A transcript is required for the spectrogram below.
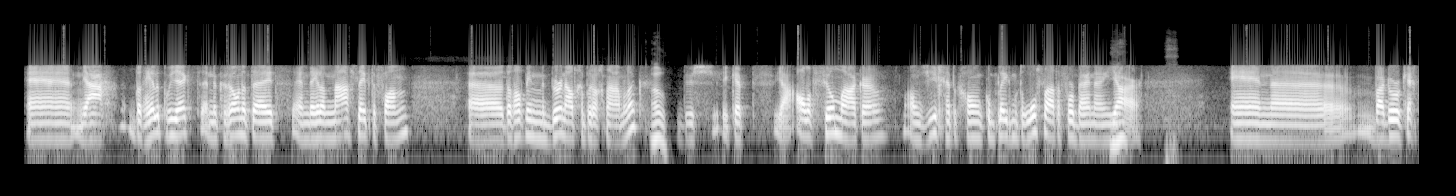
En ja, dat hele project en de coronatijd en de hele nasleep ervan... Uh, dat had me in een burn-out gebracht namelijk. Oh. Dus ik heb ja, al het filmmaken aan zich heb ik gewoon compleet moeten loslaten voor bijna een jaar. En uh, waardoor ik echt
